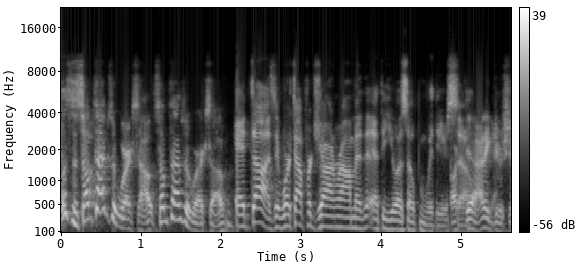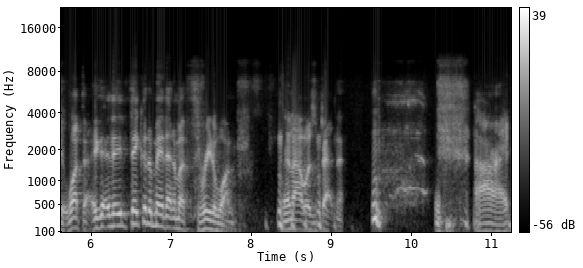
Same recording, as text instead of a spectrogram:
Listen, sometimes it works out. Sometimes it works out. It does. It worked out for Jon Rahm at, at the U.S. Open with you. So yeah, I didn't give a shit. What the? They, they could have made that number three to one, and I was betting it. All right.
